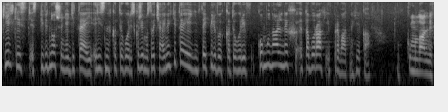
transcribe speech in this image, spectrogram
Кількість співвідношення дітей різних категорій, скажімо, звичайних дітей дітей пільгових категорій в комунальних таборах і в приватних. Яка? У комунальних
